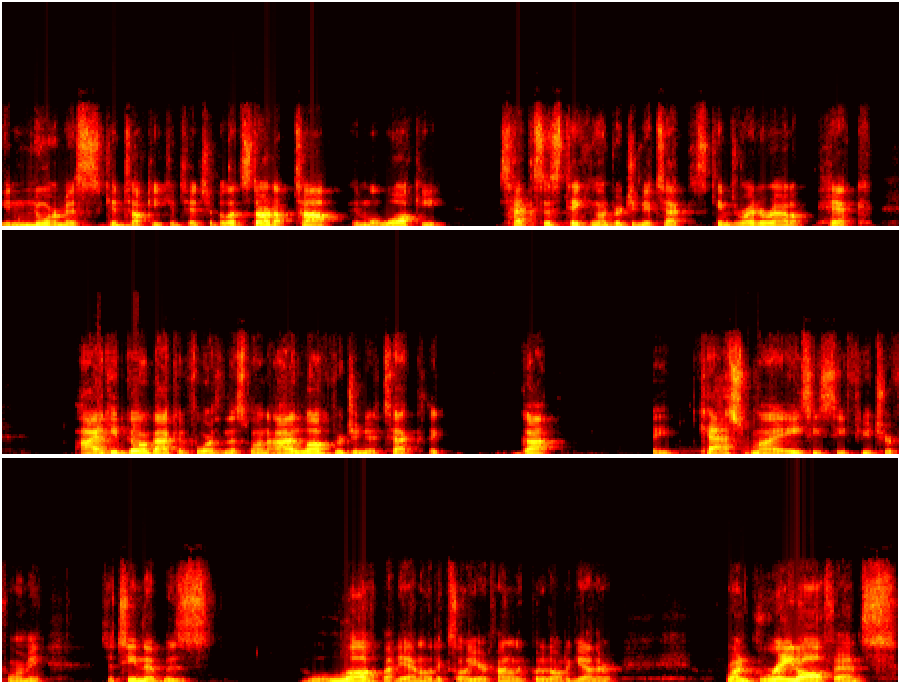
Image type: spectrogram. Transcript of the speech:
enormous Kentucky contention. But let's start up top in Milwaukee. Texas taking on Virginia Tech. This game's right around a pick. I keep going back and forth on this one. I love Virginia Tech. They got they cashed my ACC future for me. It's a team that was loved by the analytics all year. Finally put it all together. Run great offense.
